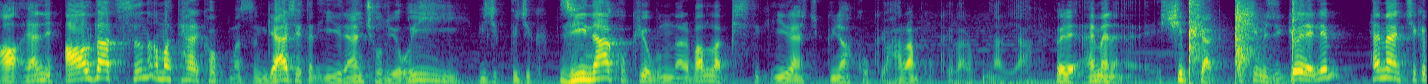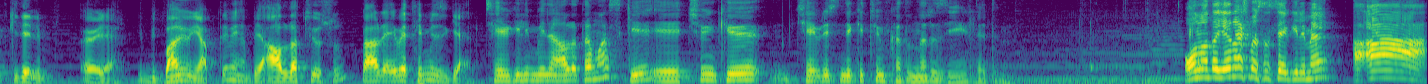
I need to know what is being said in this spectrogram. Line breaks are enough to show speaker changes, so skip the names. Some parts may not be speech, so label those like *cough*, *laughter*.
Yani aldatsın ama ter kokmasın. Gerçekten iğrenç oluyor. Oy vıcık vıcık. Zina kokuyor bunlar. Vallahi pislik, iğrençlik, günah kokuyor. Haram kokuyorlar bunlar ya. Böyle hemen e, şipşak işimizi görelim. Hemen çıkıp gidelim. Öyle. Bir banyo yap değil mi? Bir aldatıyorsun. Bari eve temiz gel. Sevgilim beni aldatamaz ki. e, çünkü çevresindeki tüm kadınları zehirledim. Ona da yanaşmasın sevgilime. Aa!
